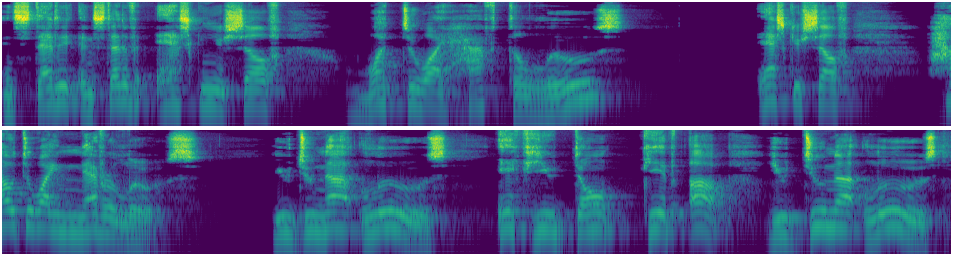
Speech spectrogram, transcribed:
Instead, instead of asking yourself, what do I have to lose? Ask yourself, how do I never lose? You do not lose if you don't give up. You do not lose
